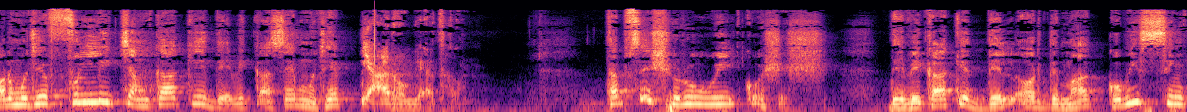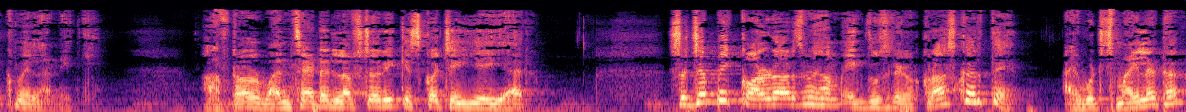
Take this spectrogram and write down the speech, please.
और मुझे फुल्ली चमका कि देविका से मुझे प्यार हो गया था। तब से शुरू हुई कोशिश देविका के दिल और दिमाग को भी सिंक में लाने की। After all one sided love story किसको चाहिए यार? सो so, जब भी कॉरिडोर्स में हम एक दूसरे को क्रॉस करते I would smile at her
